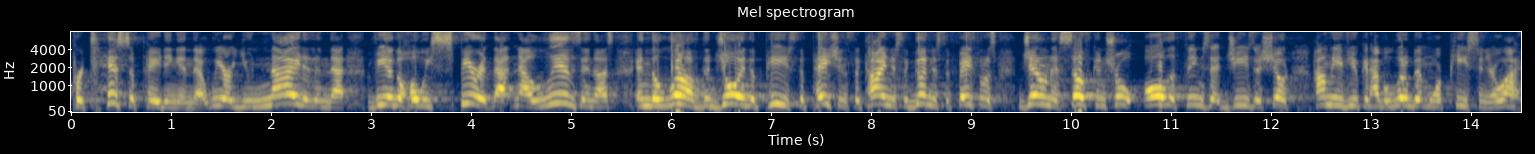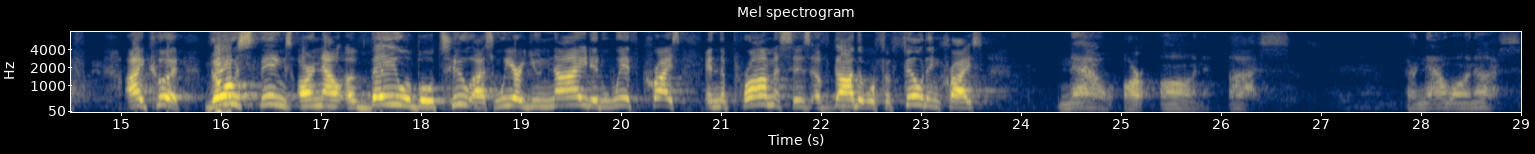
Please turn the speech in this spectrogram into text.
participating in that. We are united in that via the Holy Spirit that now lives in us. And the love, the joy, the peace, the patience, the kindness, the goodness, the faithfulness, gentleness, self control, all the things that Jesus showed. How many of you can have a little bit more peace in your life? I could. Those things are now available to us. We are united with Christ, and the promises of God that were fulfilled in Christ now are on us. They're now on us.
